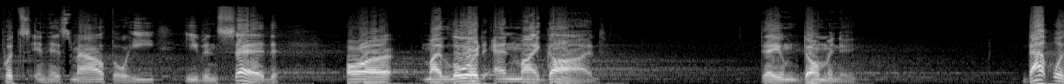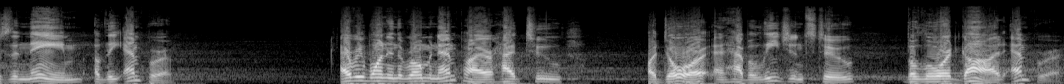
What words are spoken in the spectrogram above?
puts in his mouth, or he even said, are my Lord and my God, Deum Domini. That was the name of the emperor. Everyone in the Roman Empire had to adore and have allegiance to the Lord God, emperor.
